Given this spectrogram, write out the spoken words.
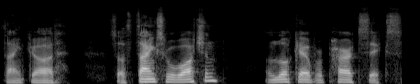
Thank God. So thanks for watching and look out for part six.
